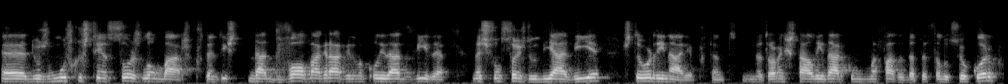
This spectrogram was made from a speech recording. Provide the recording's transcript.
uh, dos músculos tensores lombares. Portanto, isto dá, devolve à grávida uma qualidade de vida nas funções do dia a dia extraordinária. Portanto, naturalmente está a lidar com uma fase de adaptação do seu corpo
